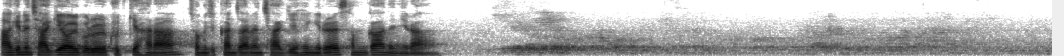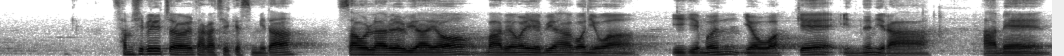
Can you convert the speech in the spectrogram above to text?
악인은 자기 얼굴을 굳게 하나 정직한 자는 자기의 행위를 삼가하느니라. 31절 다 같이 읽겠습니다. 사울라를 위하여 마병을 예비하거니와 이김은 여호와께 있느니라. 아멘.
